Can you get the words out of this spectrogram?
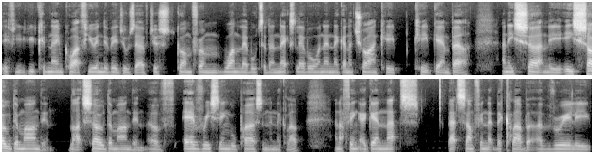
if you, you, could name quite a few individuals that have just gone from one level to the next level and then they're going to try and keep keep getting better. And he's certainly he's so demanding like so demanding of every single person in the club and I think again that's that's something that the club have really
